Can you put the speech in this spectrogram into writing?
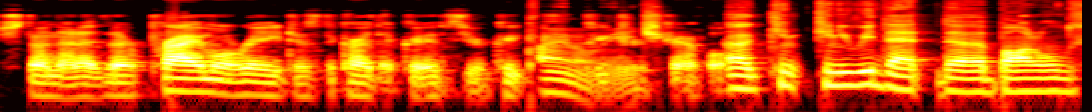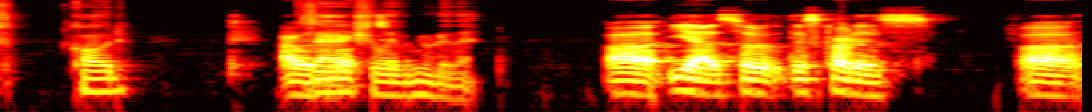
Just throwing that out there. Primal Rage is the card that gives your cre- Primal creatures Rage. trample. Uh, can can you read that the bottled card? I would I, actually to. haven't heard of that. Uh, yeah, so this card is uh,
